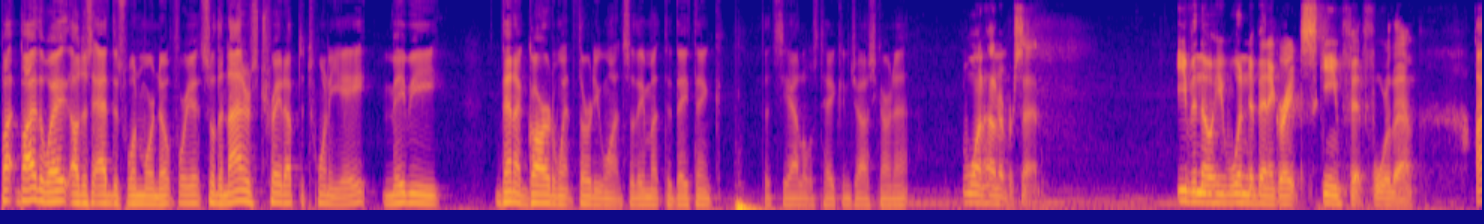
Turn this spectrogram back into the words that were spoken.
But by the way, I'll just add this one more note for you. So the Niners trade up to 28. Maybe then a guard went 31. So they mu- did they think that Seattle was taking Josh Garnett? 100. percent Even though he wouldn't have been a great scheme fit for them, I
